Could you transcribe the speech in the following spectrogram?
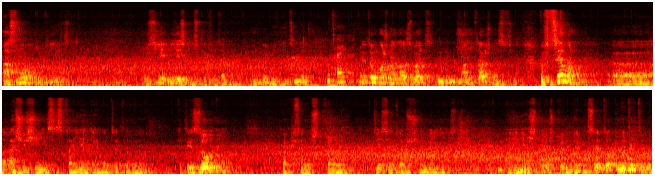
Основа тут есть. То есть есть куски фотографий, ну, вы видите, да? А их Это можно назвать монтажностью. Но в целом э, ощущение состояния вот этого, этой зоны, как все страна, здесь это ощущение есть. И я считаю, что. Это, вот это вот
